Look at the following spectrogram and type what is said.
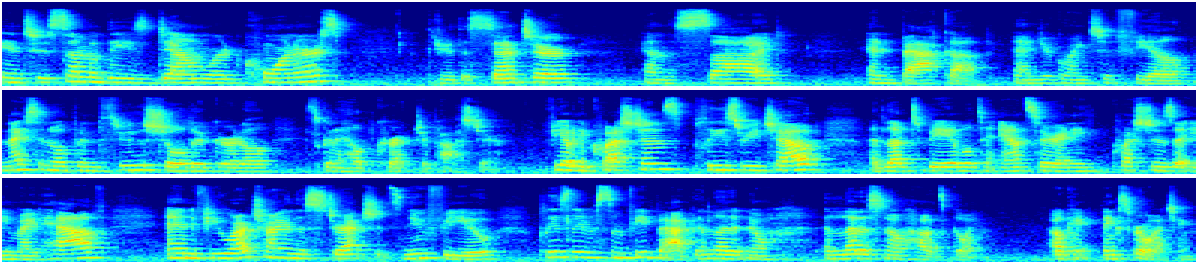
into some of these downward corners through the center and the side and back up. And you're going to feel nice and open through the shoulder girdle. It's going to help correct your posture. If you have any questions, please reach out. I'd love to be able to answer any questions that you might have. And if you are trying this stretch, it's new for you, please leave us some feedback and let it know and let us know how it's going. Okay, thanks for watching.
